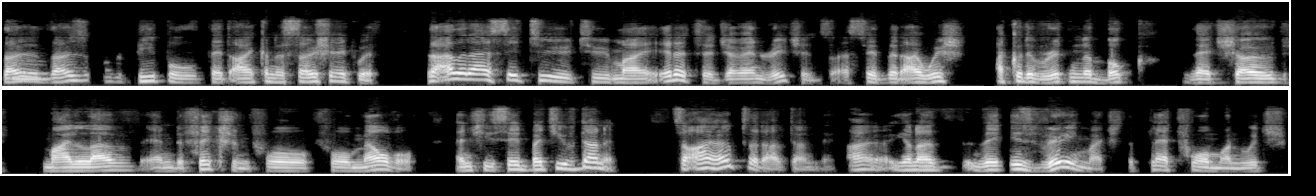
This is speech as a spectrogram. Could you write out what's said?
those, mm. those are the people that I can associate with. The other day I said to, to my editor, Joanne Richards, I said that I wish I could have written a book that showed my love and affection for, for Melville. And she said, but you've done it. So I hope that I've done that. I, you know, there is very much the platform on which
